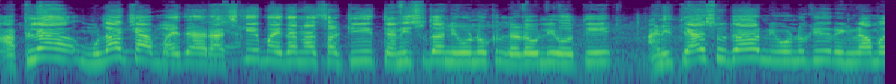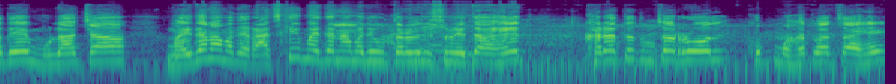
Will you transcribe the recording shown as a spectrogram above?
आपल्या मुलाच्या मैदा राजकीय मैदानासाठी त्यांनी सुद्धा निवडणूक लढवली होती आणि त्या सुद्धा निवडणुकी रिंगणामध्ये मुलाच्या मैदानामध्ये राजकीय मैदानामध्ये उतरले दिसून येत आहेत. खरं तर तुमचा रोल खूप महत्त्वाचा आहे.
